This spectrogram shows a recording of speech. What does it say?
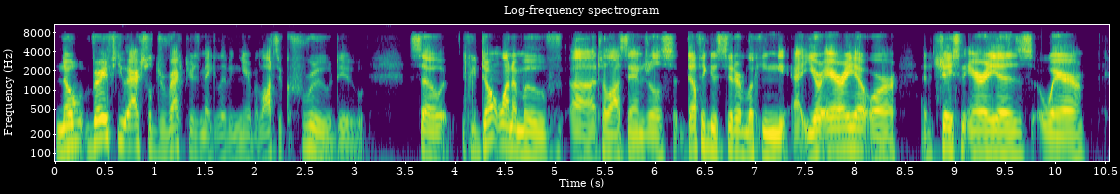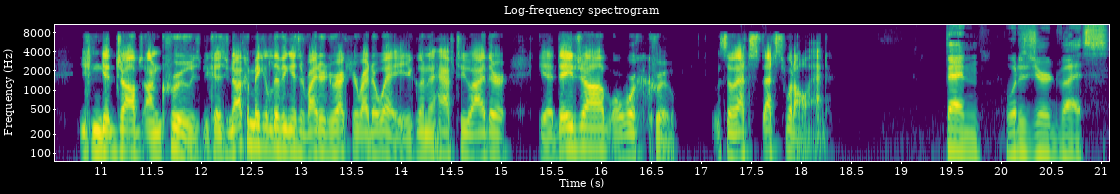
No, very few actual directors make a living here, but lots of crew do. So if you don't want to move uh, to Los Angeles, definitely consider looking at your area or adjacent areas where you can get jobs on crews because you're not going to make a living as a writer director right away. You're going to have to either get a day job or work a crew. So that's that's what I'll add. Ben, what is your advice?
